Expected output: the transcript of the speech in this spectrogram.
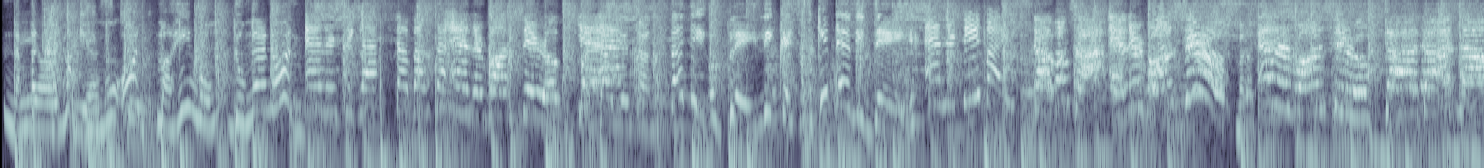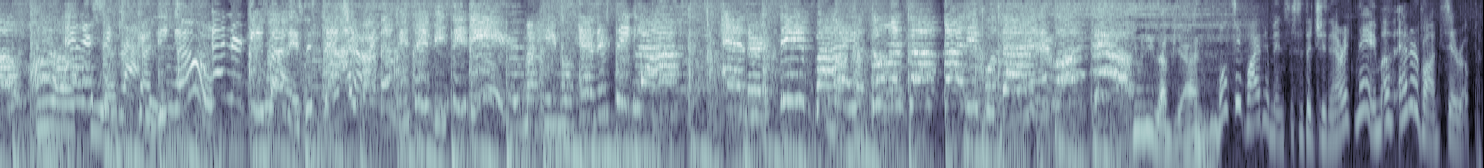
Dapat ano mahimong dunganon. Enersigla, tabang sa Eneron Syrup, yes! Dayon ang study o play, likay sa sakit everyday. Enertibay, tabang sa Eneron Syrup! Mag-Eneron Syrup kada adlaw! Enersigla, Kalingaw! Enertibay, Resistensya! Vitamin C, B, C, D! Mahimong Enersigla, Enertibay, patungan sa kalibutan! Eneron Syrup! Unilab yan. Multivitamins is the generic name of Enervon syrup.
